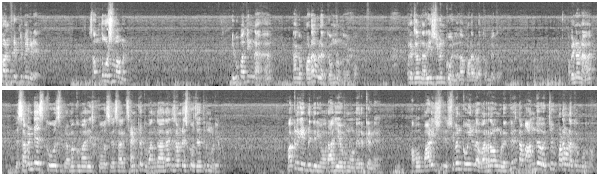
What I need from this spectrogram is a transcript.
கான்ஃப்ளிக்ட்டுமே கிடையாது. சந்தோஷமாக பண்ண. இப்போ பார்த்தீங்கன்னா நாங்கள் பட விளக்கம்னு ஒன்று வைப்போம். ஃபார் எக்ஸாம்பிள் நிறைய சிவன் கோயிலில் தான் பட விளக்கம் வைக்கிறோம். அப்போ என்னென்னா இந்த seven days course Brahma Kumaris course சென்டருக்கு வந்தால் தான் இந்த செவன் டேஸ் கோர்ஸ் எடுத்துக்க முடியும். மக்களுக்கு எப்படி தெரியும் ராஜயோகம்னு ஒன்று இருக்குன்னு? அப்போது பாடி சிவன் கோயிலில் வர்றவங்களுக்கு நம்ம அங்கே வச்சு பட விளக்கம் கொடுக்குறோம்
